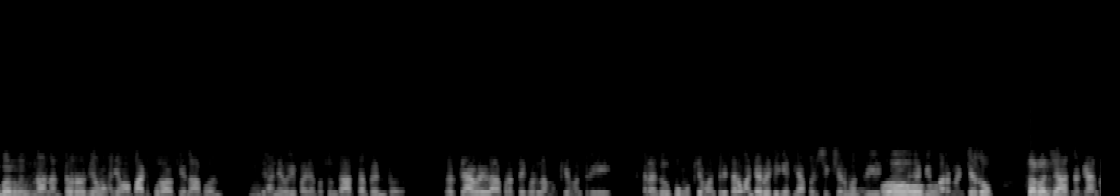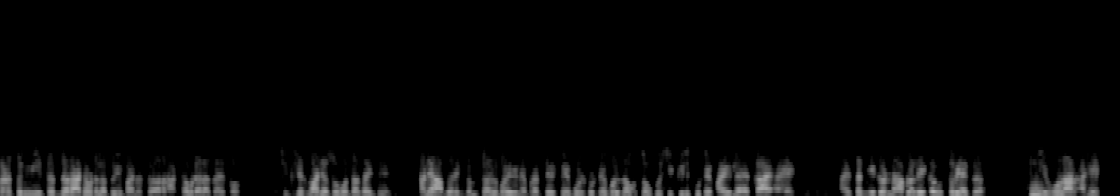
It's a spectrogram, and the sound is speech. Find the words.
बरोबर. पुन्हा नंतर जेव्हा जेव्हा पाठपुरावा केला आपण. जानेवारी पहिल्यापासून तर आतापर्यंत तर त्यावेळेला प्रत्येक वेळेला मुख्यमंत्री त्यानंतर उपमुख्यमंत्री सर्वांच्या भेटी घेतल्या. आपण शिक्षण मंत्री हो, हो, हो. डिपार्टमेंटचे लोक. या सगळ्यांकडे तर मी तर दर आठवड्याला तुम्ही पाहिलं दर आठवड्याला जायचो. शिक्षक माझ्या सोबत असायचे. आणि आपण एकदम तळबळीने प्रत्येक टेबल टू टेबल जाऊन चौकशी केली कुठे फाईल आहे काय आहे. आणि सगळीकडनं आपल्याला एकच उत्तर यायचं. की होणार आहे.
